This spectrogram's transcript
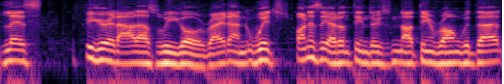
let's figure it out as we go, right? And which, honestly, I don't think there's nothing wrong with that,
